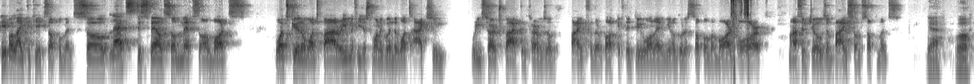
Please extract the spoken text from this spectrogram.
people like to take supplements. So let's dispel some myths on what's what's good and what's bad, or even if you just want to go into what's actually research backed in terms of bang for their buck, if they do want to you know go to Supplement Mart or Massive Joe's and buy some supplements. Yeah, well,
